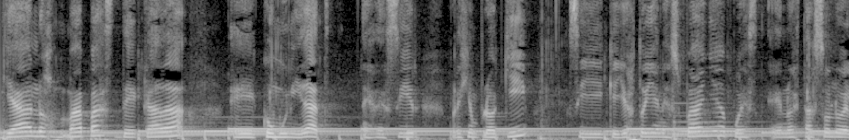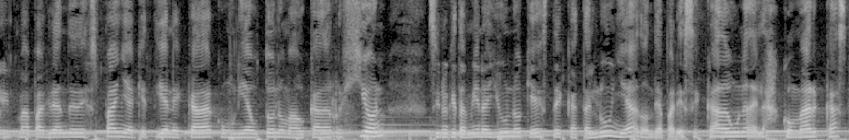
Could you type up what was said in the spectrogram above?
ya los mapas de cada eh, comunidad. Es decir, por ejemplo, aquí si que yo estoy en España, pues eh, no está solo el mapa grande de España que tiene cada comunidad autónoma o cada región, sino que también hay uno que es de Cataluña, donde aparece cada una de las comarcas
